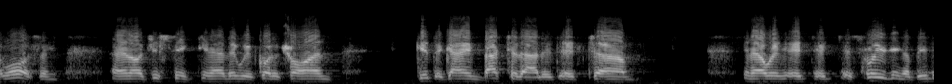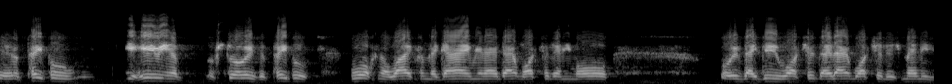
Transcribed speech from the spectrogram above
it was, and and I just think you know that we've got to try and get the game back to that. It, it um, you know, it, it, it's losing a bit. There are people you're hearing of, of stories of people walking away from the game. You know, don't watch it anymore, or if they do watch it, they don't watch it as many.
